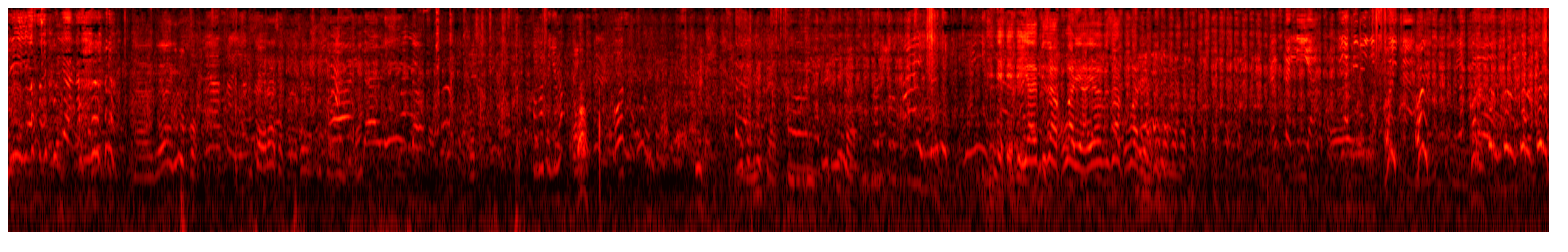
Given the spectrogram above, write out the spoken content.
Sí, yo soy Juliana. La del grupo. Ya soy, yo Muchas soy. gracias por hacer Ay, qué lindo. ¿Cómo se llama? Oso. ya empieza a jugar, ya, ya empieza a jugar. Ya. Ahí está Lía. Lía, mira, ella es bonita. Mira, corre, corre, corre, corre, corre.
